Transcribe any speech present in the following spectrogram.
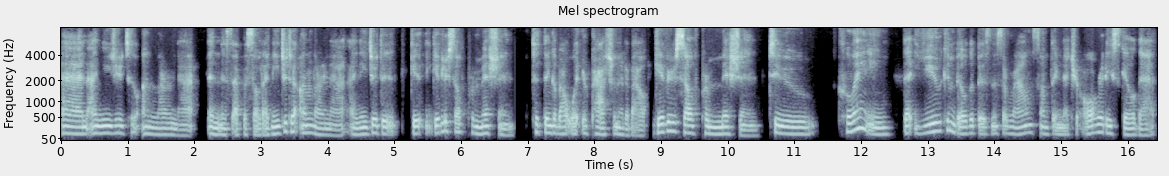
And I need you to unlearn that in this episode. I need you to unlearn that. I need you to give, give yourself permission to think about what you're passionate about. Give yourself permission to claim that you can build a business around something that you're already skilled at,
